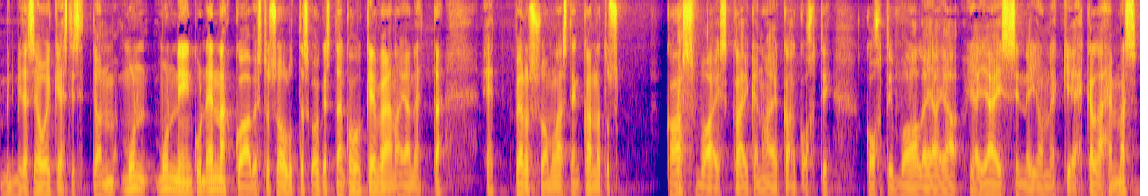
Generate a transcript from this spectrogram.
mitä se oikeasti sitten on. Mun, mun niin kuin ennakkoaavistus on ollut tässä oikeastaan koko kevään ajan, että, että perussuomalaisten kannatus kasvaisi kaiken aikaa kohti, kohti vaaleja ja, ja jäisi sinne jonnekin ehkä lähemmäs,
